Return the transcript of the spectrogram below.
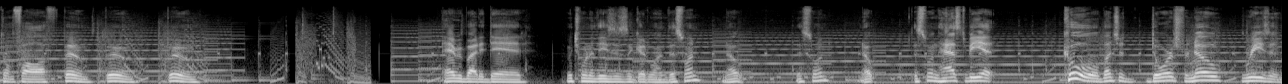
Don't fall off. Boom, boom, boom. Everybody dead. Which one of these is a good one? This one? Nope. This one? Nope. This one has to be it. Cool. A bunch of doors for no reason.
